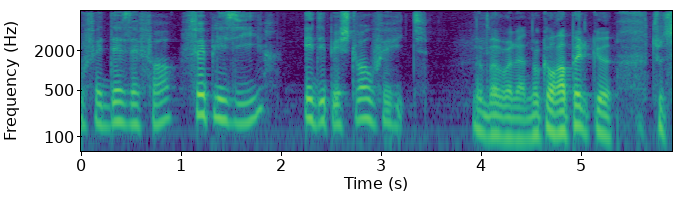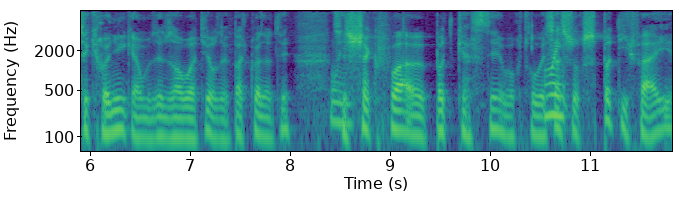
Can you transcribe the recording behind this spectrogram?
ou fais des efforts, fais plaisir, et dépêche-toi ou fais vite. Ben voilà. Donc on rappelle que toutes ces chroniques, hein, vous êtes en voiture, vous n'avez pas de quoi noter, c'est chaque fois euh, podcasté, vous retrouvez ça sur Spotify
